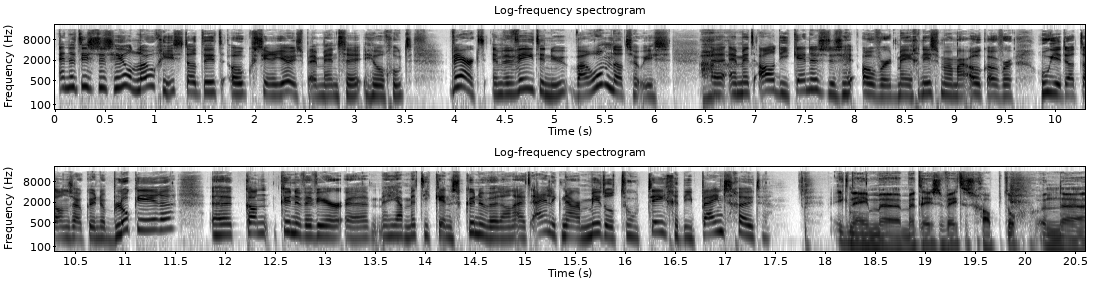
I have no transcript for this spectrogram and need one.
En het is dus heel logisch dat dit ook serieus bij mensen heel goed werkt. En we weten nu waarom dat zo is. Eh, en met al die kennis, dus over het mechanisme, maar ook over hoe je dat dan zou kunnen blokkeren, eh, kan, kunnen we weer, eh, ja, met die kennis kunnen we dan uiteindelijk naar een middel toe tegen die pijnscheuten. Ik neem eh, met deze wetenschap toch een eh,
